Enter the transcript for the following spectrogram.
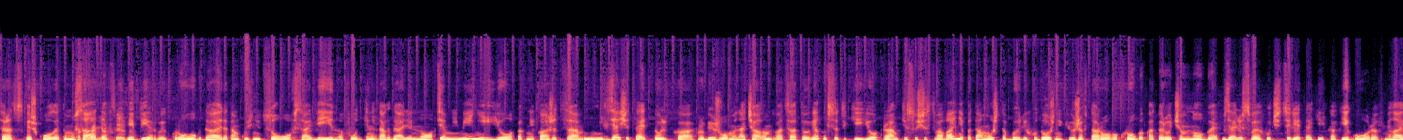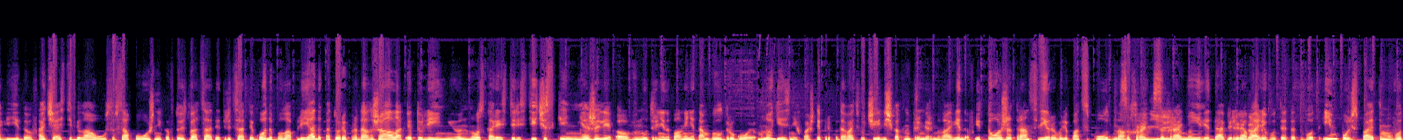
Саратовская школа – это Мусатов, понятие, да. и первый круг, да, это там Кузнецов, Савинов, Уткин и так далее. Но, тем не менее, ее, как мне кажется, нельзя считать только рубежом и началом 20 20 века, все-таки ее рамки существования, потому что были художники уже второго круга, которые очень многое взяли у своих учителей, такие как Егоров, Миловидов, отчасти Белоусов, Сапожников. То есть 20-30-е годы была плеяда, которая продолжала эту линию, но скорее стилистически, нежели э, внутреннее наполнение там было другое. Многие из них пошли преподавать в училище, как, например, Миловидов, и тоже транслировали подспудно. Сохранили. Сохранили, да, передавали передали. вот этот вот импульс, поэтому вот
